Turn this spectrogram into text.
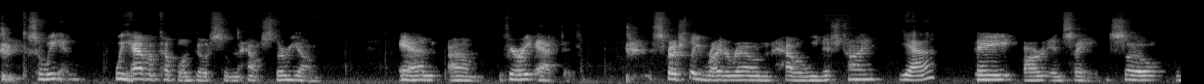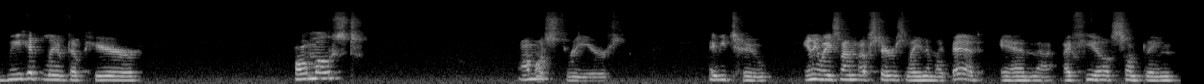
So we we have a couple of ghosts in the house. They're young and um, very active, especially right around Halloweenish time. yeah They are insane. So we had lived up here almost almost three years, maybe two. Anyways, I'm upstairs laying in my bed and uh, I feel something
